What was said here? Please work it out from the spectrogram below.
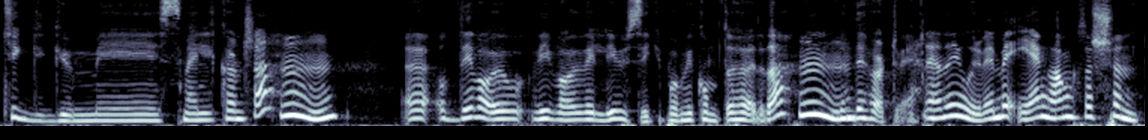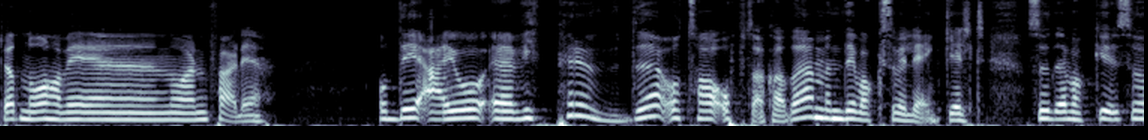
tyggegummismell, kanskje. Mm. Uh, og det var jo, vi var jo veldig usikre på om vi kom til å høre det, men det hørte vi. Ja, det gjorde vi. Med en gang så skjønte vi at nå, har vi, nå er den ferdig. Og det er jo eh, Vi prøvde å ta opptak av det, men det var ikke så veldig enkelt. Så det var ikke så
